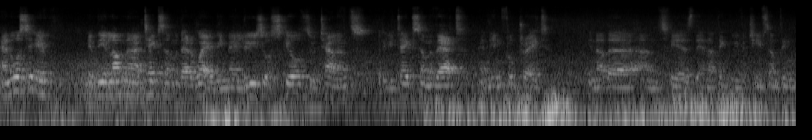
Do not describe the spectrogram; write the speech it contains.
and also if if the alumni take some of that away, we may lose your skills, your talents, but if you take some of that and infiltrate in other um, spheres, then I think we've achieved something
